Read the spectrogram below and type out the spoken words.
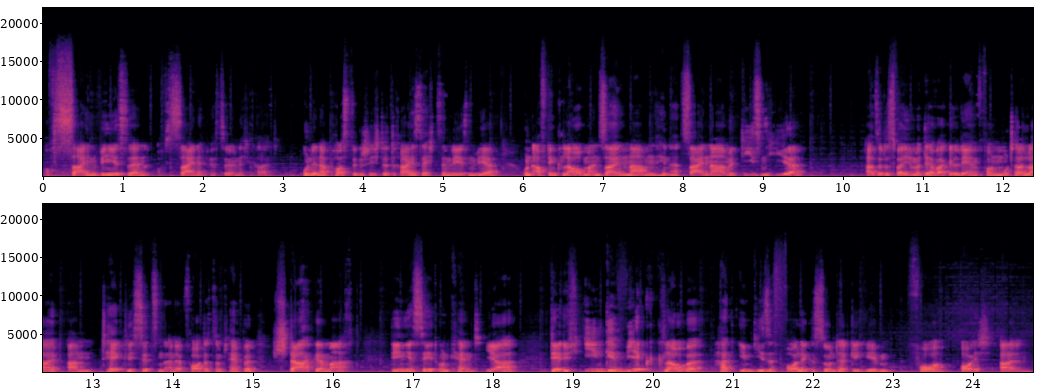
auf sein Wesen, auf seine Persönlichkeit. Und in Apostelgeschichte 3,16 lesen wir, und auf den Glauben an seinen Namen hin hat sein Name diesen hier, also das war jemand, der war gelähmt von Mutterleib an, täglich sitzend an der Pforte zum Tempel, stark gemacht, den ihr seht und kennt. Ja, der durch ihn gewirkt Glaube hat ihm diese volle Gesundheit gegeben vor euch allen.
